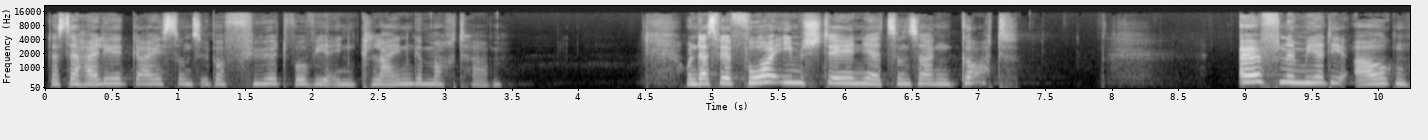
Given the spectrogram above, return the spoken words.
dass der Heilige Geist uns überführt, wo wir ihn klein gemacht haben. Und dass wir vor ihm stehen jetzt und sagen, Gott, öffne mir die Augen,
